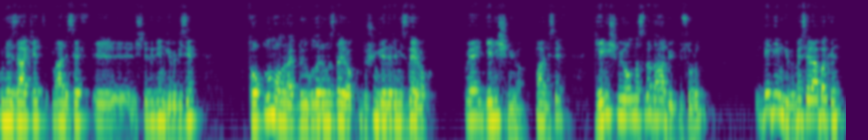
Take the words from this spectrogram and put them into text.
bu nezaket maalesef e, işte dediğim gibi bizim toplum olarak duygularımızda yok, düşüncelerimizde yok ve gelişmiyor maalesef. Gelişmiyor olması da daha büyük bir sorun. Dediğim gibi mesela bakın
